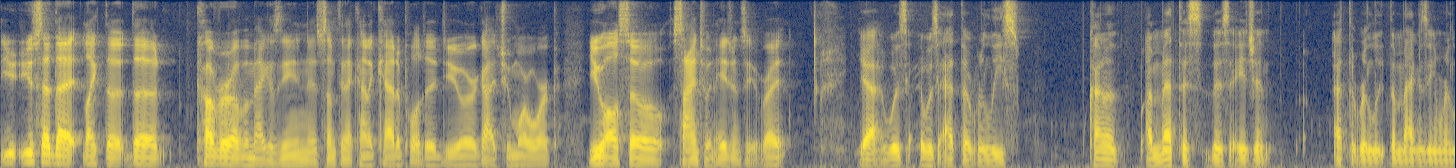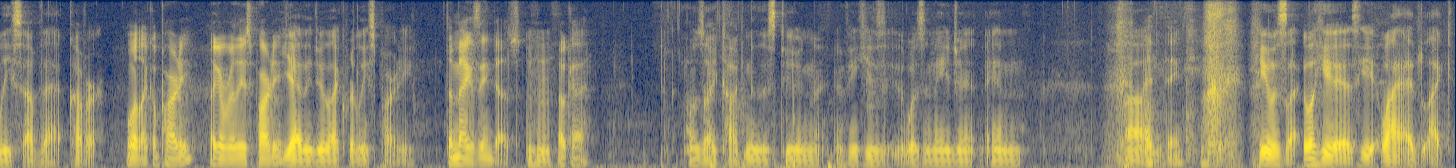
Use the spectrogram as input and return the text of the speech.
you you said that like the the cover of a magazine is something that kind of catapulted you or got you more work. You also signed to an agency, right? Yeah, it was it was at the release. Kind of, I met this this agent at the rele- the magazine release of that cover. What like a party, like a release party? Yeah, they do like release party. The magazine does. Mhm. Okay. I was like talking to this dude, and I think he was an agent, and I um, think. he was like, well, he is. He, I had like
